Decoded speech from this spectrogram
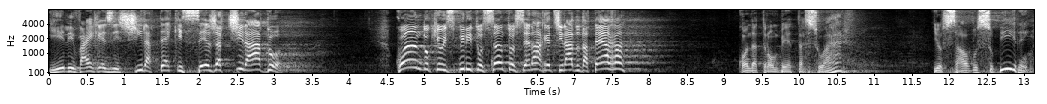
E ele vai resistir até que seja tirado. Quando que o Espírito Santo será retirado da terra? Quando a trombeta soar e os salvos subirem.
